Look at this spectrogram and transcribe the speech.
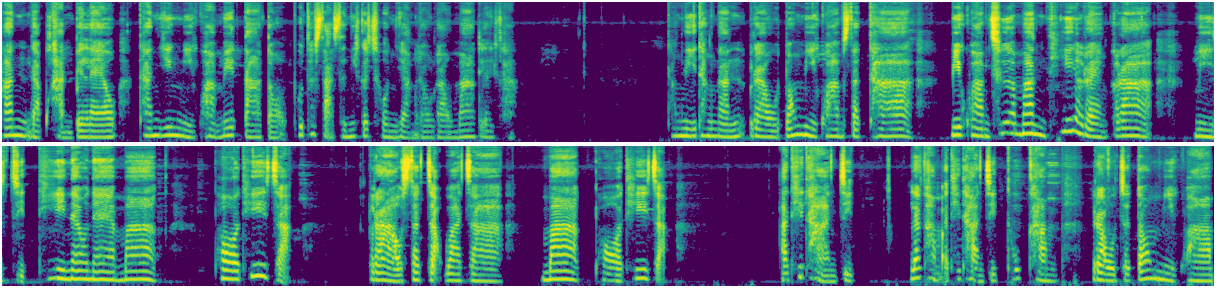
ท่านดับขันไปแล้ว ท่านยิ่งมีความเมตตาต่อพุทธศาสนิกชนอย่างเราเราๆมากเลยค่ะ ทั้งนี้ทั้งนั้นเราต้องมีความศรัทธา มีความเชื่อมั่นที่แรงกล้า มีจิตที่แน่วแน่มาก พอที่จะกล่าวสัจวาจามาก พอที่จะอธิษฐานจิต และคำอธิษฐานจิตทุกคำเราจะต้องมีความ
